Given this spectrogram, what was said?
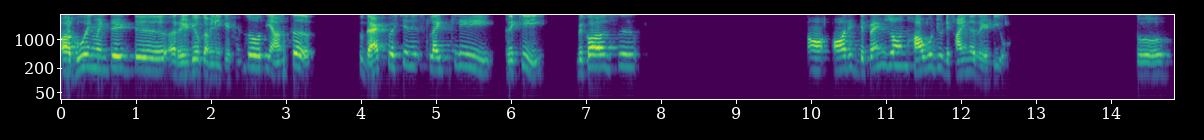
or who invented uh, radio communication? So the answer to that question is slightly tricky because uh, or, or, it depends on how would you define a radio. So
